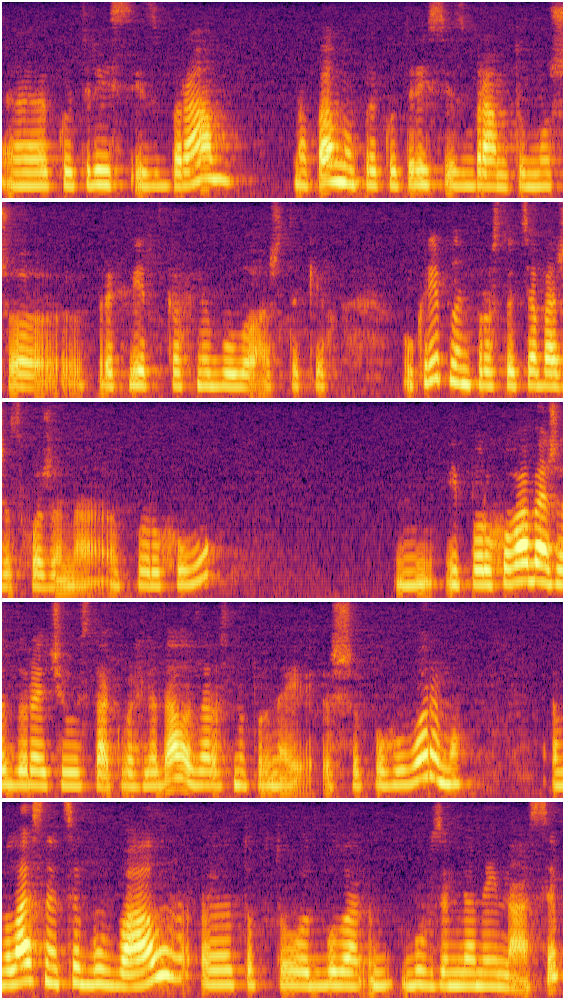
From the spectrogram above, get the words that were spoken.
е, котрійсь із брам. Напевно, при котрійсь із брам, тому що при хвіртках не було аж таких укріплень, просто ця вежа схожа на порохову. І порохова вежа, до речі, ось так виглядала. Зараз ми про неї ще поговоримо. Власне, це був вал, е, тобто от була, був земляний насип,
